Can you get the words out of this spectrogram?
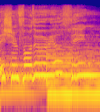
Wishing for the real thing.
